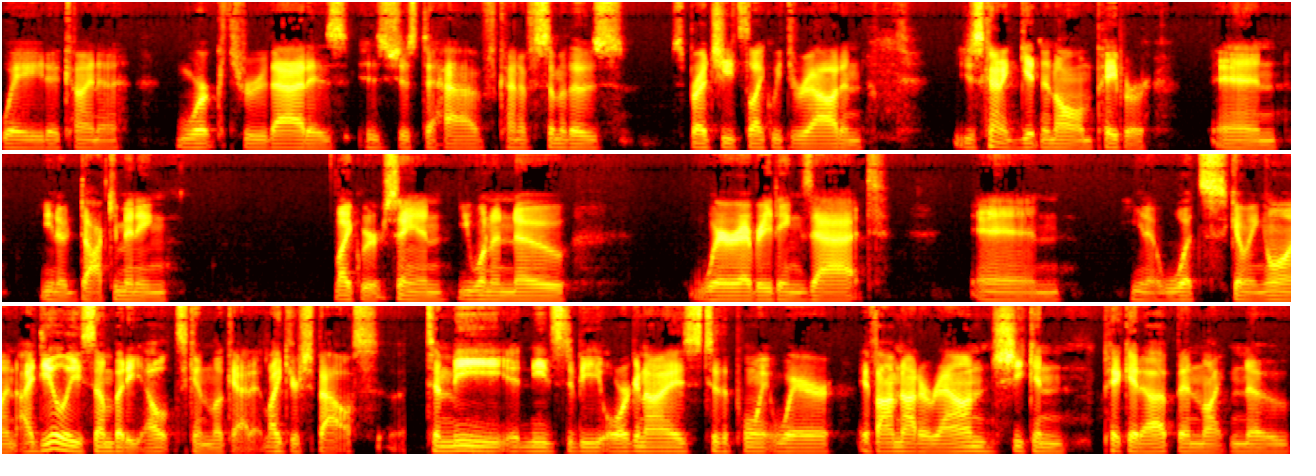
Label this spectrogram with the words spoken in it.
way to kind of work through that is is just to have kind of some of those spreadsheets like we threw out and just kind of getting it all on paper and you know documenting. Like we were saying you want to know where everything's at and you know what's going on. Ideally somebody else can look at it like your spouse. To me it needs to be organized to the point where if i'm not around she can pick it up and like know,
